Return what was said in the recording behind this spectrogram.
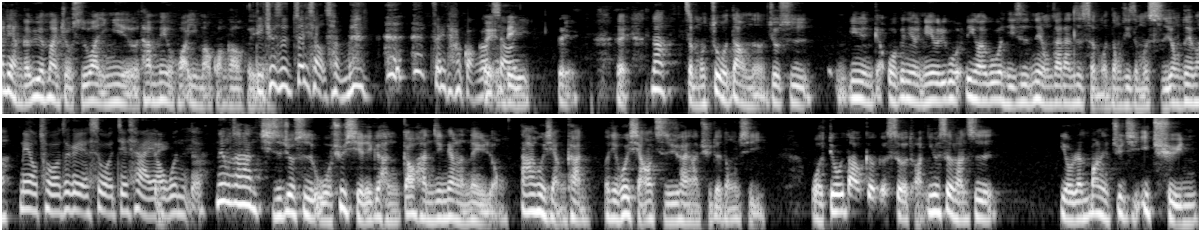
他两个月卖九十万营业额，他没有花一毛广告费，的确是最小成本、最大广告效益。对对对，那怎么做到呢？就是因为我跟你你有另外另外一个问题是内容炸弹是什么东西？怎么使用？对吗？没有错，这个也是我接下来要问的。内容炸弹其实就是我去写了一个很高含金量的内容，大家会想看，而且会想要持续看下去的东西。我丢到各个社团，因为社团是有人帮你聚集一群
